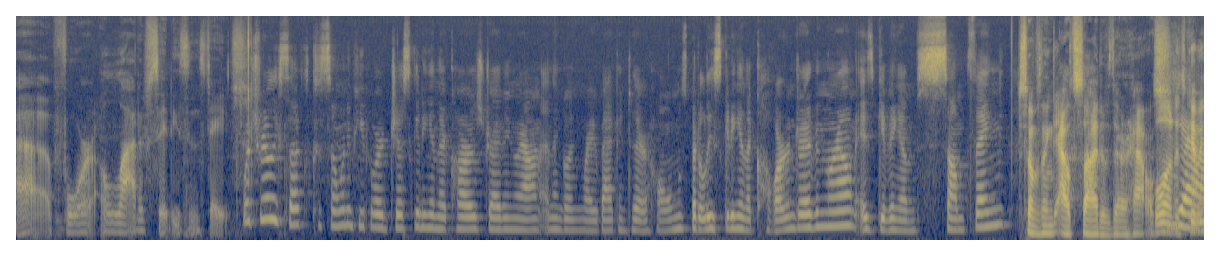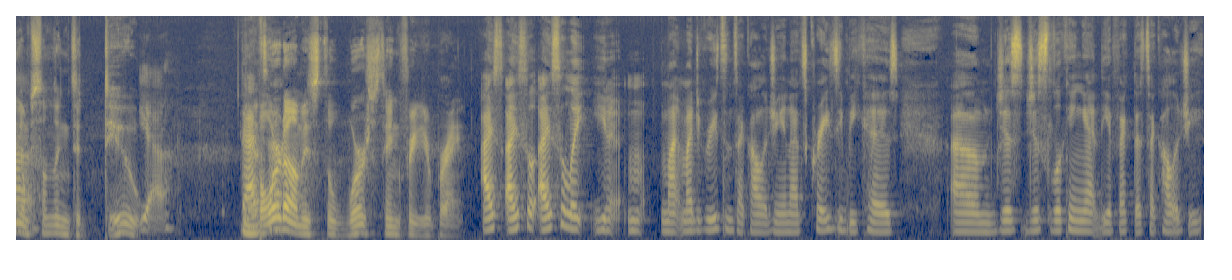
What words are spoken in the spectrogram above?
uh, for a lot of cities and states. Which really sucks because so many people are just getting in their cars, driving around, and then going right back into their homes. But at least getting in the car and driving around is giving them something. Something outside of their house. Well, and it's giving them something to do. Yeah. That's a- Boredom is the worst thing for your brain. I, isol- isolate you know my, my degree's in psychology and that's crazy because um, just just looking at the effect that psychology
